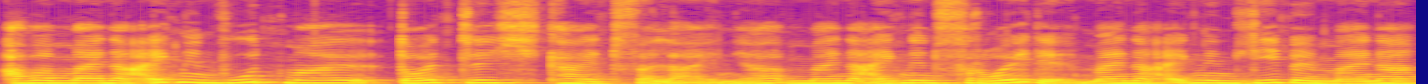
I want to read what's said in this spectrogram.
aber meiner eigenen Wut mal Deutlichkeit verleihen, ja, meiner eigenen Freude, meiner eigenen Liebe, meiner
